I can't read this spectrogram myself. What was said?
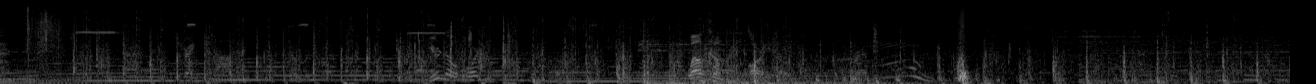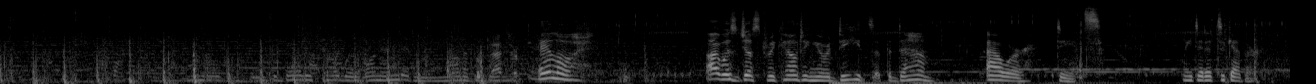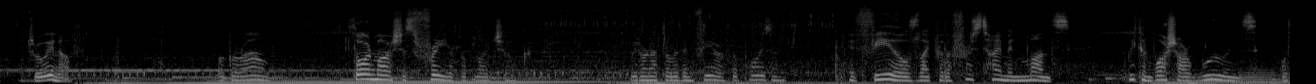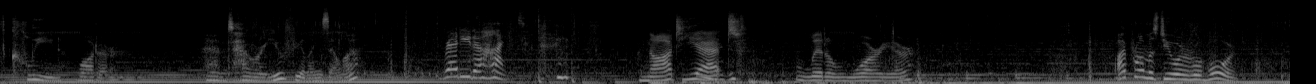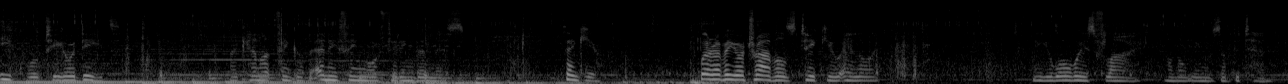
You're no ordinary. Welcome, Ori. Aloy! I was just recounting your deeds at the dam. Our deeds. We did it together. True enough. Look around. Thornmarsh is free of the blood choke. We don't have to live in fear of the poison. It feels like for the first time in months, we can wash our wounds with clean water. And how are you feeling, Zella? Ready to hunt. Not yet, little warrior. I promised you a reward equal to your deeds. Cannot think of anything more fitting than this. Thank you. Wherever your travels take you, Aloy. May you always fly on the wings of the Ten.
